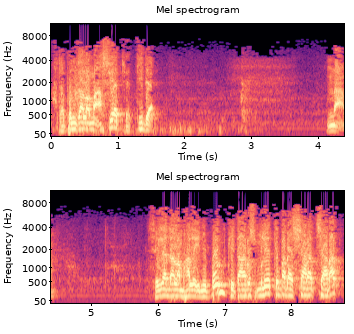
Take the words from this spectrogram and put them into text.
Adapun kalau maksiat ya tidak. Nah, sehingga dalam hal ini pun kita harus melihat kepada syarat-syarat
